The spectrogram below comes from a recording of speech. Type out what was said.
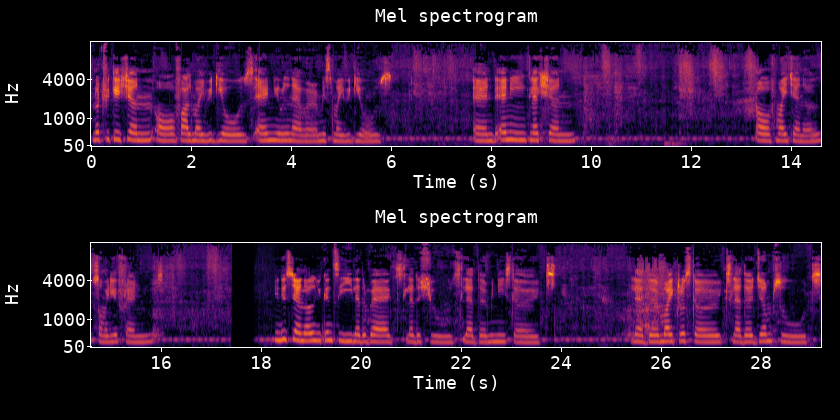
notification of all my videos and you will never miss my videos. And any collection of my channel so my dear friends. In this channel you can see leather bags leather shoes leather mini skirts leather micro skirts leather jumpsuits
